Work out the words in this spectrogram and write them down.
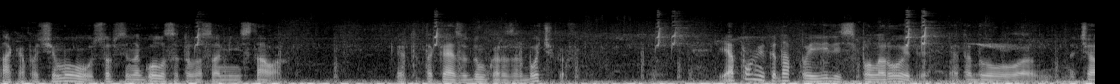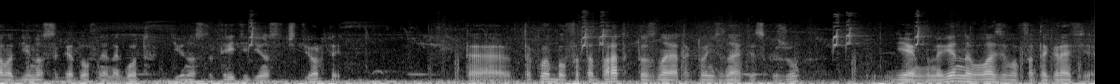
Так, а почему, собственно, голоса-то у нас с вами не стало? Это такая задумка разработчиков. Я помню, когда появились полароиды. Это было начало 90-х годов, наверное, год 93-94. Это такой был фотоаппарат, кто знает, а кто не знает, я скажу. Где мгновенно вылазила фотография.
